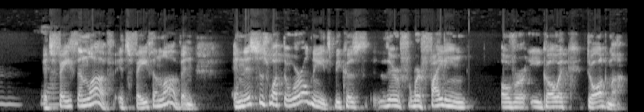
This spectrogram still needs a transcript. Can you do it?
Mm-hmm. Yeah. It's faith and love. It's faith and love. And and this is what the world needs because we're fighting over egoic dogma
